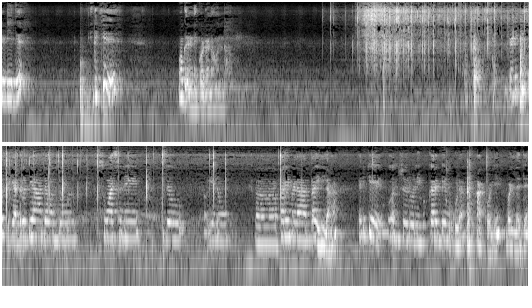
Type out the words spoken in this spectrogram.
ರೆಡಿ ಇದೆ. ಇದಕ್ಕೆ ಒಗ್ಗರಣೆ ಕೊಡೋಣ ಒಂದು. ಗಣಿಕೆ ಸೊಪ್ಪಿಗೆ ಅದರದ್ದೇ ಆದ ಒಂದು ಸುವಾಸನೆ, ಇದು ಏನು ಪರಿಮಳ ಅಂತ ಇಲ್ಲ. ಅದಕ್ಕೆ ಒಂಚೂರು ನೀವು ಕರಿಬೇವು ಕೂಡ ಹಾಕೊಳ್ಳಿ ಒಳ್ಳೆಯದೆ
